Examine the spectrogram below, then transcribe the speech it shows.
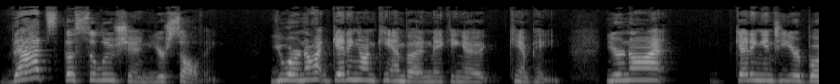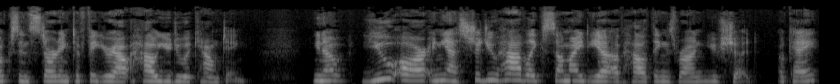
that's the solution you're solving. You are not getting on Canva and making a campaign. You're not getting into your books and starting to figure out how you do accounting. You know, you are, and yes, should you have like some idea of how things run? You should, okay?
